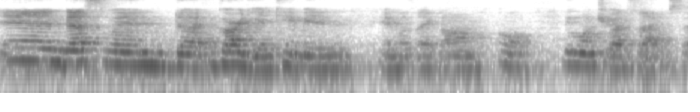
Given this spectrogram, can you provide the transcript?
And that's when that guardian came in and was like, um, oh, they want you outside. So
